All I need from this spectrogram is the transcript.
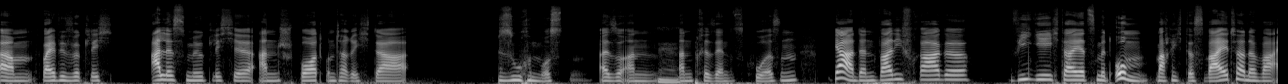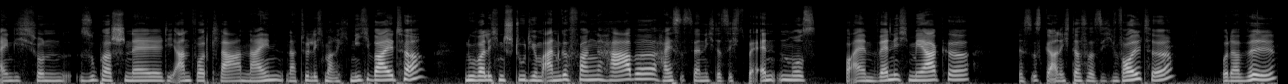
ähm, weil wir wirklich alles Mögliche an Sportunterricht da besuchen mussten, also an, mhm. an Präsenzkursen. Ja, dann war die Frage, wie gehe ich da jetzt mit um? Mache ich das weiter? Da war eigentlich schon super schnell die Antwort klar, nein, natürlich mache ich nicht weiter. Nur weil ich ein Studium angefangen habe, heißt es ja nicht, dass ich es beenden muss. Vor allem, wenn ich merke, das ist gar nicht das, was ich wollte oder will.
